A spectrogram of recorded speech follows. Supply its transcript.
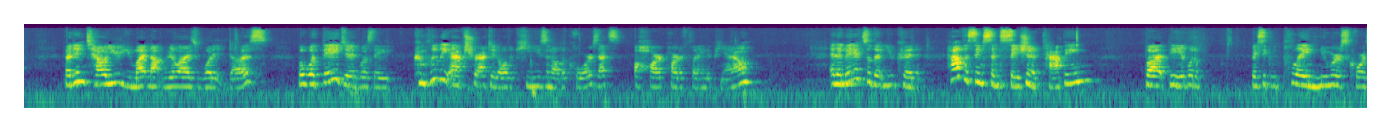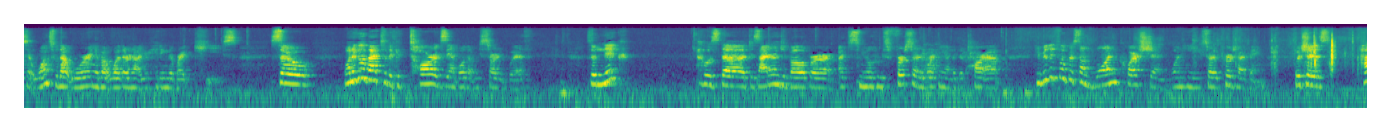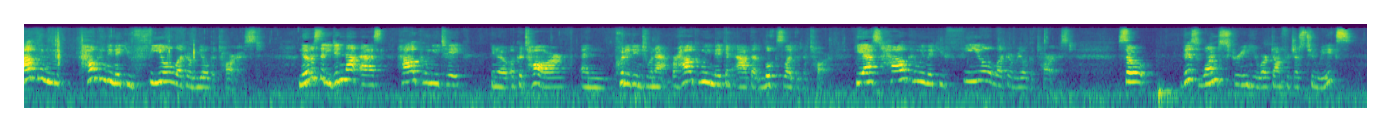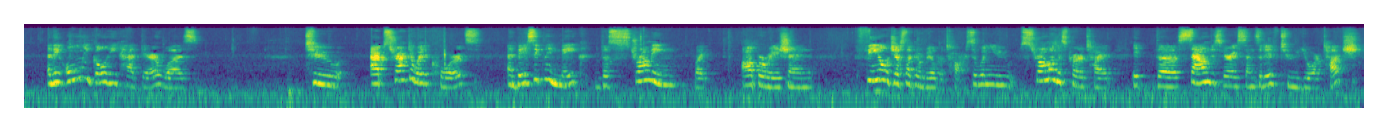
If I didn't tell you, you might not realize what it does. But what they did was they completely abstracted all the keys and all the chords. That's a hard part of playing the piano. And they made it so that you could have the same sensation of tapping, but be able to basically play numerous chords at once without worrying about whether or not you're hitting the right keys. So I want to go back to the guitar example that we started with. So Nick, who was the designer and developer at Smule who first started working on the guitar app, he really focused on one question when he started prototyping, which is how can we, how can we make you feel like a real guitarist? Notice that he did not ask how can we take you know a guitar and put it into an app, or how can we make an app that looks like a guitar. He asked, How can we make you feel like a real guitarist? So, this one screen he worked on for just two weeks, and the only goal he had there was to abstract away the chords and basically make the strumming like operation feel just like a real guitar. So when you strum on this prototype, it, the sound is very sensitive to your touch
